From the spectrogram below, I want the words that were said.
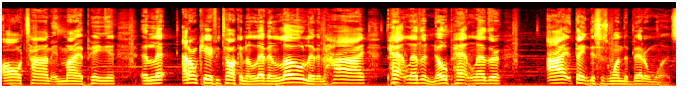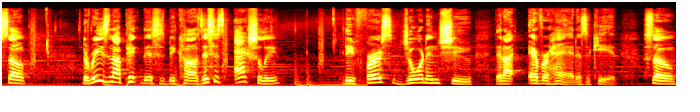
all time, in my opinion. I don't care if you're talking 11 low, 11 high, patent leather, no patent leather. I think this is one of the better ones. So the reason I picked this is because this is actually the first Jordan shoe that I ever had as a kid. So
